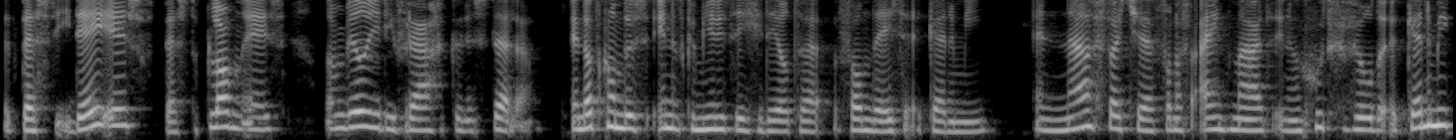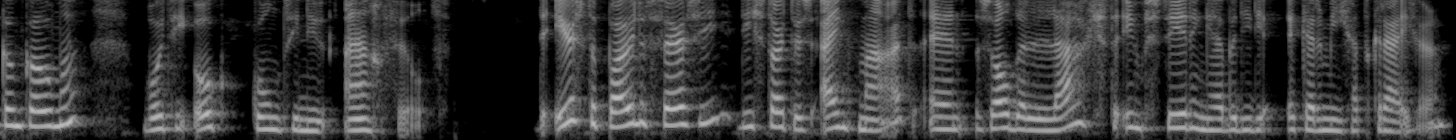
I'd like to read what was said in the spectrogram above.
het beste idee is of het beste plan is, dan wil je die vragen kunnen stellen. En dat kan dus in het community gedeelte van deze Academy. En naast dat je vanaf eind maart in een goed gevulde academy kan komen, wordt die ook continu aangevuld. De eerste pilotversie die start dus eind maart en zal de laagste investering hebben die de academy gaat krijgen.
